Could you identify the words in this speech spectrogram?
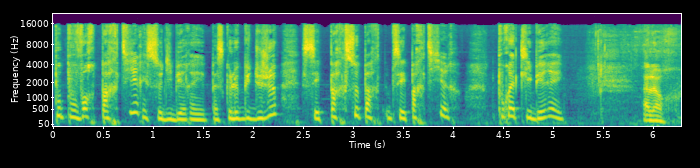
pour pouvoir partir et se libérer. Parce que le but du jeu, c'est par partir pour être libéré. Alors,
